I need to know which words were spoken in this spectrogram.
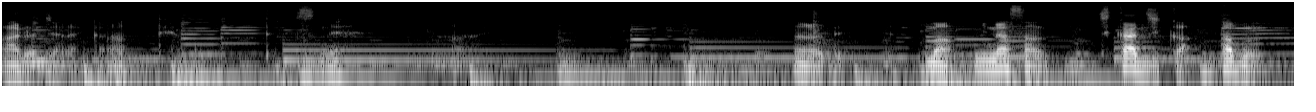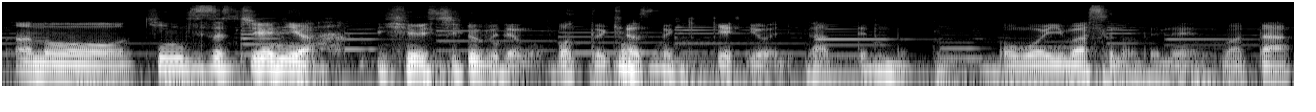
あるんじゃないかなって思ってますね。はい、なので、まあ皆さん近々多分あの近日中には YouTube でもポッドキャスト聞けるようになってると思いますのでね、また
